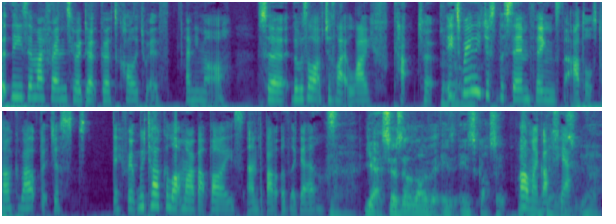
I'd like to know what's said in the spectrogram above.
But these are my friends who I don't go to college with anymore. So there was a lot of just like life catch up. It's really just the same things that adults talk about, but just different. We talk a lot more about boys and about other girls. Yeah, so there's a lot of it is, is gossip. Oh my gosh, girls. yeah.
